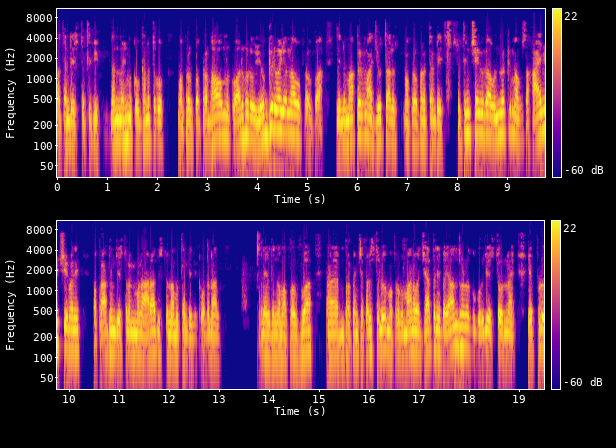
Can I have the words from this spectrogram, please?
మా తండ్రి స్థుతికి మహిమకు ఘనతకు మా ప్రభుత్వ ప్రభావములకు అర్హుడు యోగ్యుడు అయి ఉన్నావు ప్రభు నిన్ను మాత్రమే మా జీవితాలు మా ప్రభుత్వ తండ్రి స్థుతించేవిగా ఉన్నట్లు మాకు సహాయం చేయమని మా ప్రార్థన చేస్తున్నాం మిమ్మల్ని ఆరాధిస్తున్నాము తండ్రి నీకు వందనాలు అదేవిధంగా మా ప్రభు ప్రపంచ పరిస్థితులు మా ప్రభు మానవ జాతిని భయాందోళనకు గురి చేస్తూ ఉన్నాయి ఎప్పుడు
